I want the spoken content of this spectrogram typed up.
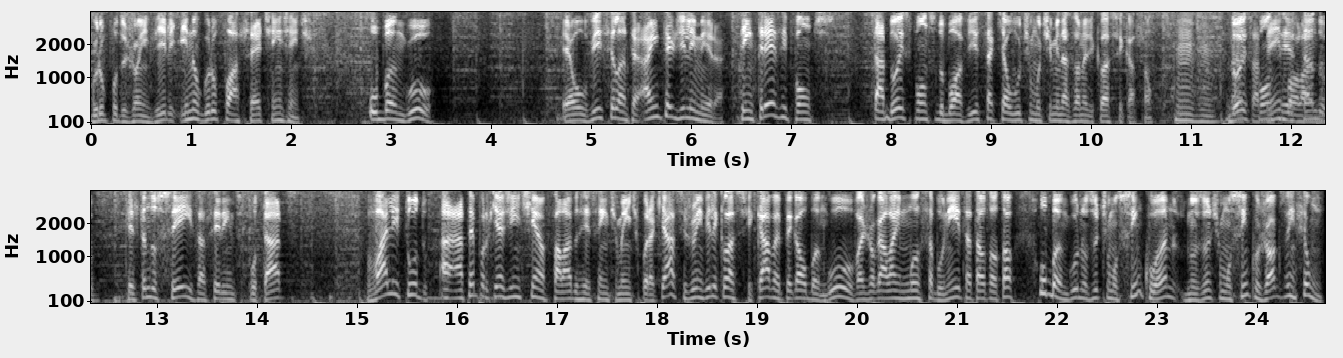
grupo do Joinville e no grupo A7, hein, gente? O Bangu é o vice-lanterna. A Inter de Limeira tem 13 pontos. Tá dois pontos do Boa Vista, que é o último time da zona de classificação. Dois tá pontos, restando, restando seis a serem disputados. Vale tudo. Até porque a gente tinha falado recentemente por aqui, ah, se o Joinville classificar, vai pegar o Bangu, vai jogar lá em Moça Bonita, tal, tal, tal. O Bangu nos últimos cinco anos, nos últimos cinco jogos, venceu um.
